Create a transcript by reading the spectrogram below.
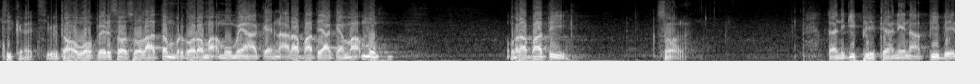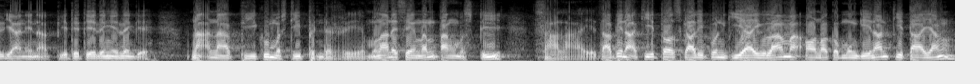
digaji. Utawa Allah pirsa salatem perkara makmume akeh. Nek rapati akeh makmum ora pati dan ini bedanya nabi beliane nabi. Jadi eling-eling nak nabi ku mesti bener ya mulane sing nentang mesti salah ya. tapi nak kita sekalipun kiai ulama ono kemungkinan kita yang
